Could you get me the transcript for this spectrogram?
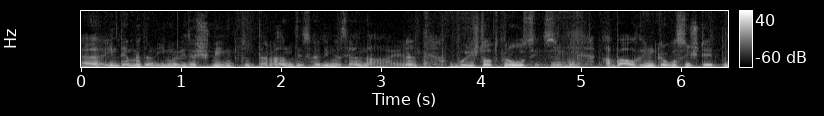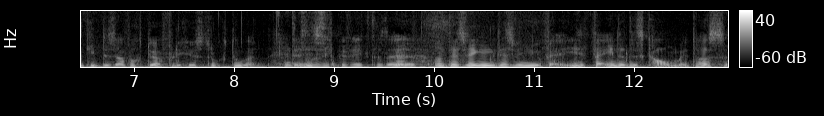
äh, in der man dann immer wieder schwimmt. Und der Rand ist halt immer sehr nahe, ja, obwohl die Stadt groß ist. Mhm. Aber auch in großen Städten gibt es einfach dörfliche Strukturen. In denen man sich bewegt hat. Ja, und deswegen, deswegen verändert es kaum etwas.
